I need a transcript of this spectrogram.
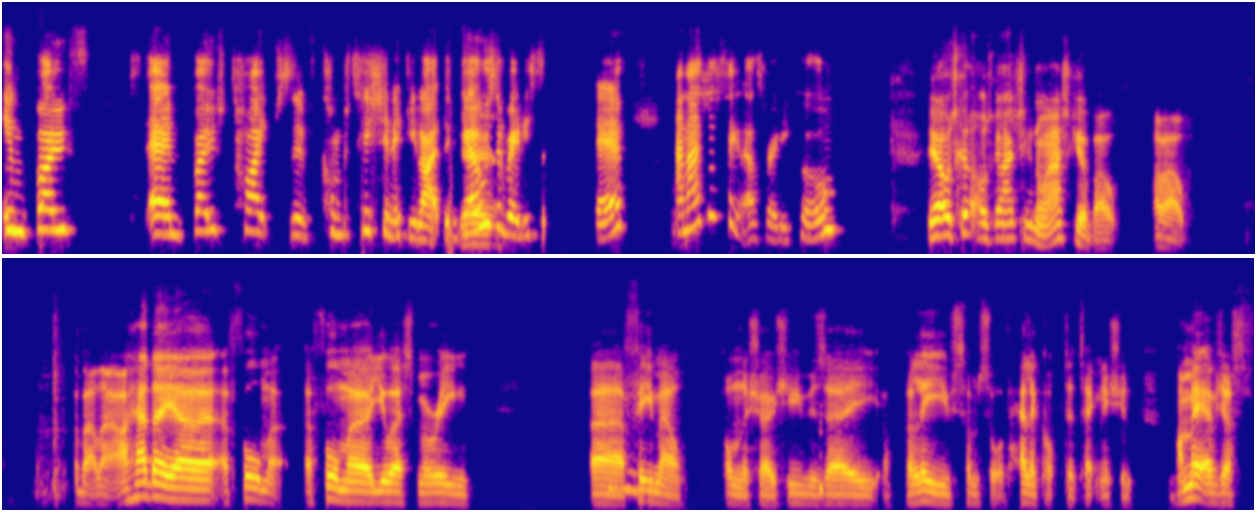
in both um, both types of competition, if you like. The Yeah. girls are really supportive, and I just think that's really cool. Yeah, I was gonna, I was gonna actually going to ask you about about about that. I had a uh, a former a former U.S. Marine uh, Mhm. female on the show. She was a, I believe, some sort of helicopter technician. I may have just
